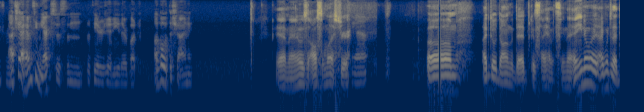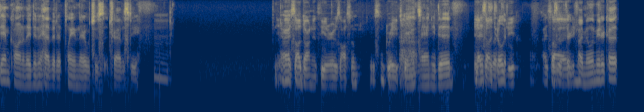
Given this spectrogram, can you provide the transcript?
Mm-hmm. actually I haven't seen The Exorcist in the theaters yet either. But I'll go with The Shining. Yeah, man, it was awesome last year. Yeah. Um, I'd go Dawn of the Dead because I haven't seen that. And you know what? I went to that damn con and they didn't have it at playing there, which is a travesty. Hmm. Yeah, I saw Dawn in theater. It was awesome. It was a great Oh, experience. man, you did. yeah, I saw the it trilogy. I saw Was it a 35 millimeter cut?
